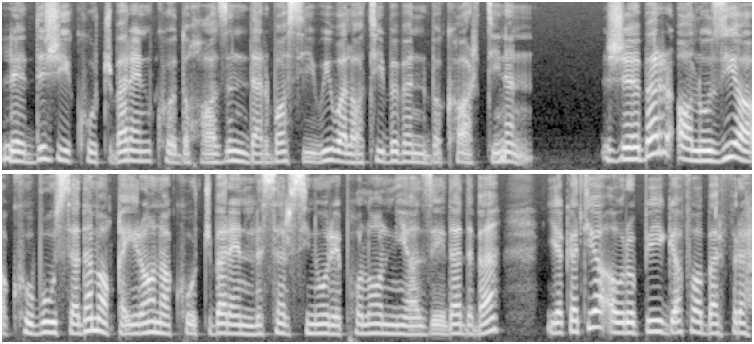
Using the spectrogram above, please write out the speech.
لدجی کوچبرن کو دخازن در باسی وی ولاتی ببن بکارتینن. جبر آلوزیا کوبو سدما قیرانا کوچبرن لسر سینور پولونیا زیده دبه یکتیا اوروپی گفا برفره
